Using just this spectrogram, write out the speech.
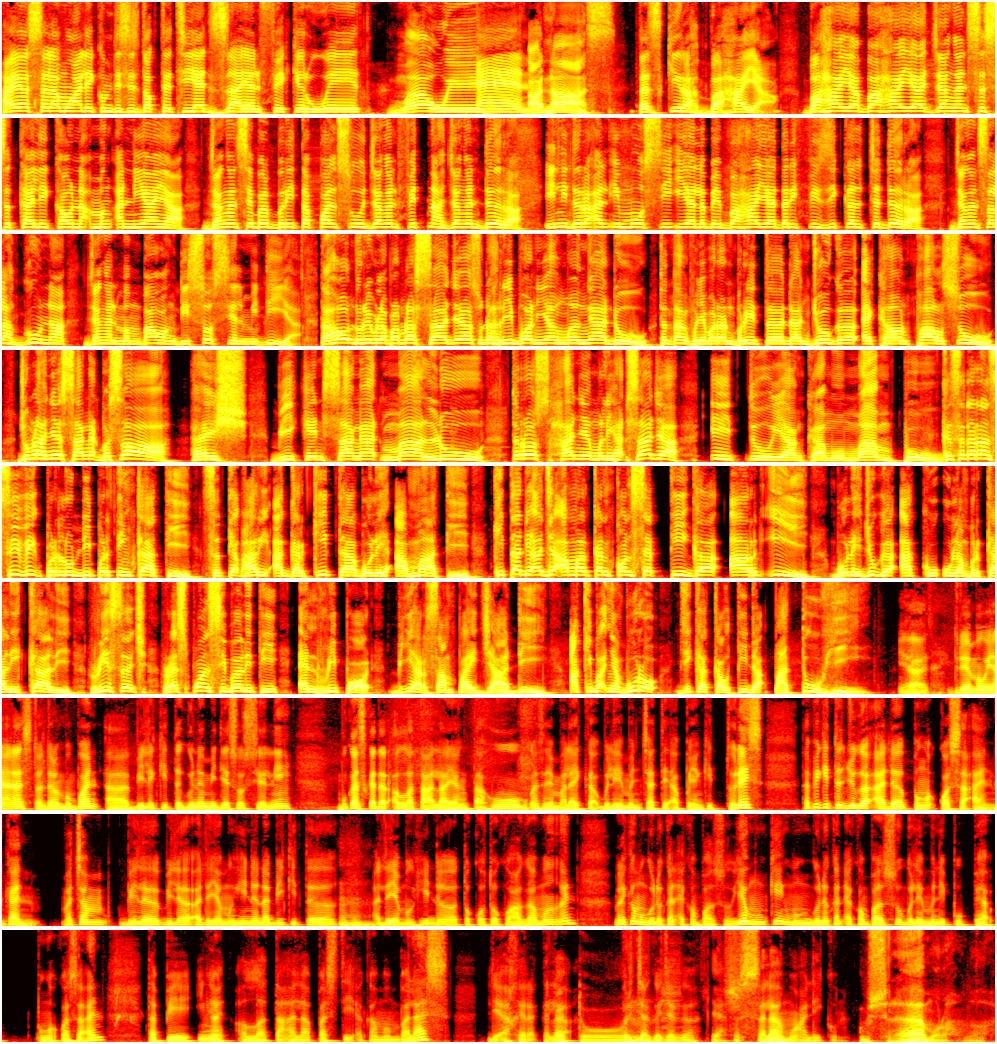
Hai Assalamualaikum This is Dr. T at Zayan Fikir with Mawi. and Anas. Tazkirah Bahaya. Bahaya-bahaya Jangan sesekali kau nak menganiaya. Jangan sebar berita palsu. Jangan fitnah. Jangan dera. Ini deraan emosi. Ia lebih bahaya dari fizikal cedera. Jangan salah guna. Jangan membawang di sosial media. Tahun 2018 saja sudah ribuan yang mengadu tentang penyebaran berita dan juga akaun palsu. Jumlahnya sangat besar. Heish, bikin sangat malu. Terus hanya melihat saja itu yang kamu mampu. Kesedaran sivik perlu dipertingkati setiap hari agar kita boleh amati. Kita diajar amalkan konsep 3RE. Boleh juga aku ulang berkali-kali. Research, responsibility and report biar sampai jadi. Akibatnya buruk jika kau tidak patuhi. Ya, itu dia Mawin Anas, tuan-tuan dan perempuan. Uh, bila kita guna media sosial ni, bukan sekadar Allah Ta'ala yang tahu, bukan saja malaikat boleh mencatat apa yang kita tulis, tapi kita juga ada penguatkuasaan kan. Macam bila bila ada yang menghina Nabi kita, ada yang menghina tokoh-tokoh agama kan, mereka menggunakan akaun palsu. Ya mungkin menggunakan akaun palsu boleh menipu pihak penguatkuasaan, tapi ingat Allah Ta'ala pasti akan membalas di akhirat kelak. Betul. Berjaga-jaga. Yes. Wassalamualaikum. Assalamualaikum warahmatullahi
